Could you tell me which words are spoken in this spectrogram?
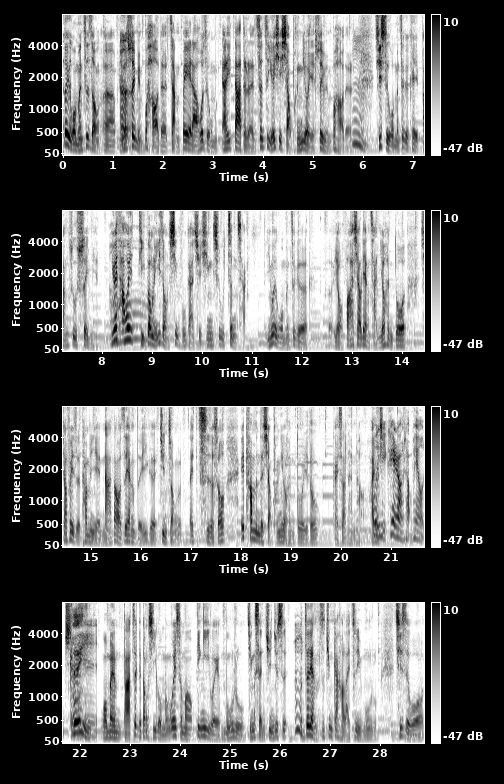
对我们这种呃，比如睡眠不好的长辈啦，或者我们压力大的人，甚至有一些小朋友也睡眠不好的人，嗯，其实我们这个可以帮助睡眠，因为它会提供你一种幸福感，血清素正常。因为我们这个呃有发酵量产，有很多消费者他们也拿到这样的一个菌种，在吃的时候，哎，他们的小朋友很多也都改善很好，还有也可以让小朋友吃，可以，我们把这个东西，我们为什么定义为母乳精神菌？就是嗯我这两只菌刚好来自于母乳。其实我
